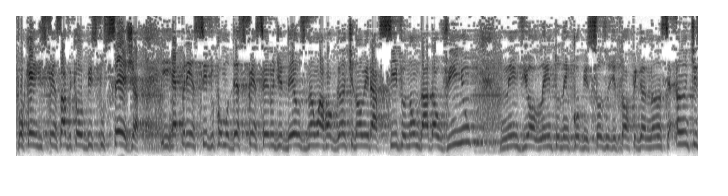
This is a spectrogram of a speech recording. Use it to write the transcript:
porque é indispensável que o bispo seja irrepreensível como despenseiro de Deus, não arrogante, não irascível, não dado ao vinho, nem violento, nem cobiçoso de torpe ganância, antes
